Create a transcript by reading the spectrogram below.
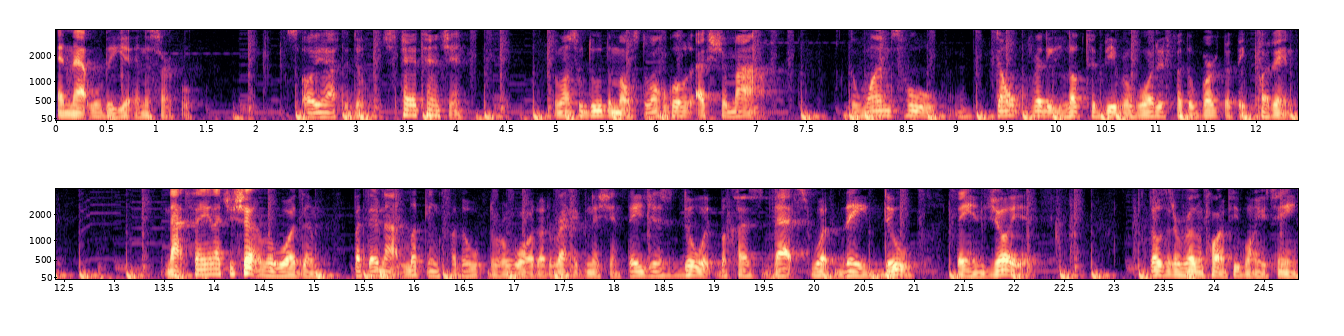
and that will be your inner circle. That's all you have to do. Just pay attention. The ones who do the most, the ones who go the extra mile, the ones who don't really look to be rewarded for the work that they put in. Not saying that you shouldn't reward them, but they're not looking for the, the reward or the recognition. They just do it because that's what they do. They enjoy it. Those are the real important people on your team.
